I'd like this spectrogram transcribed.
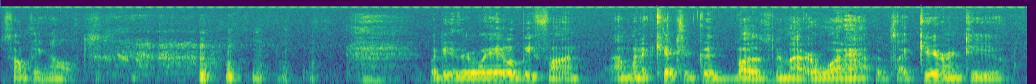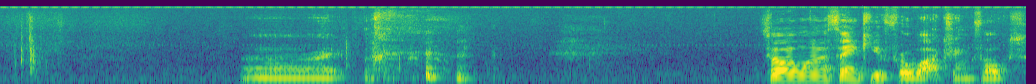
something else. but either way, it'll be fun. I'm going to catch a good buzz no matter what happens, I guarantee you. Alright. so I want to thank you for watching, folks.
